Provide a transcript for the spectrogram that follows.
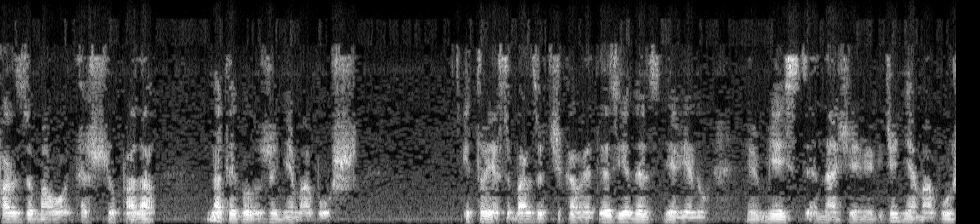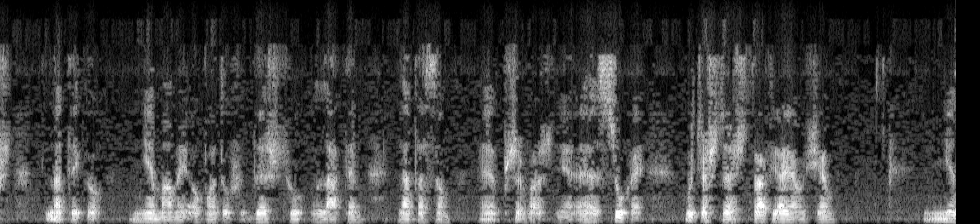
bardzo mało deszczu pada, dlatego że nie ma burz. I to jest bardzo ciekawe, to jest jeden z niewielu e, miejsc na Ziemi, gdzie nie ma burz, dlatego nie mamy opadów deszczu latem. Lata są e, przeważnie suche, chociaż też trafiają się nie,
